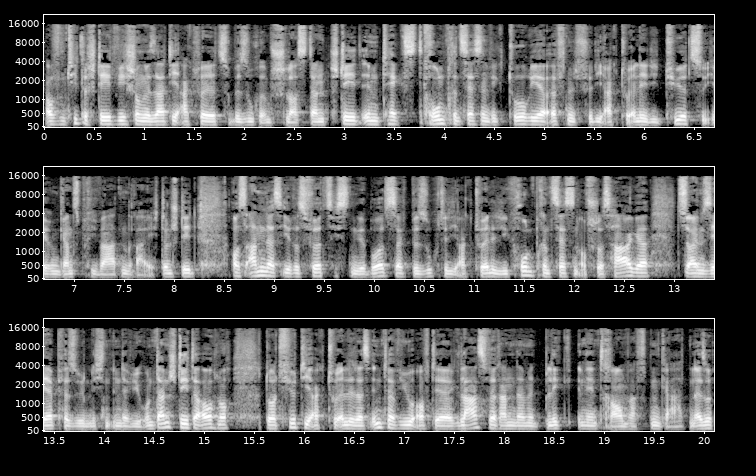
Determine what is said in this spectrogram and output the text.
auf dem Titel steht, wie schon gesagt, die aktuelle zu Besuch im Schloss. Dann steht im Text, Kronprinzessin Victoria öffnet für die aktuelle die Tür zu ihrem ganz privaten Reich. Dann steht, aus Anlass ihres 40. Geburtstags besuchte die aktuelle die Kronprinzessin auf Schloss Hager zu einem sehr persönlichen Interview. Und dann steht da auch noch, dort führt die aktuelle das Interview auf der Glasveranda mit Blick in den traumhaften Garten. Also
